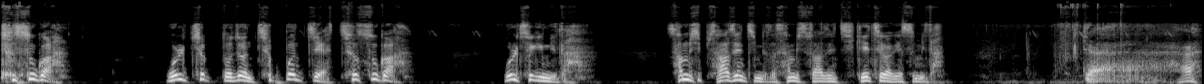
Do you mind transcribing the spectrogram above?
첫 수가 월척 도전 첫 번째 첫 수가 월척입니다. 34cm입니다. 34cm 개척하겠습니다. 자,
